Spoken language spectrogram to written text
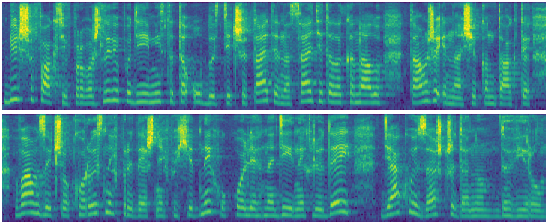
Більше фактів про важливі події міста та області читайте на сайті телеканалу. Там же і наші контакти. Вам зичу корисних прийдешніх вихідних у колі надійних людей. Дякую за щоденну довіру.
